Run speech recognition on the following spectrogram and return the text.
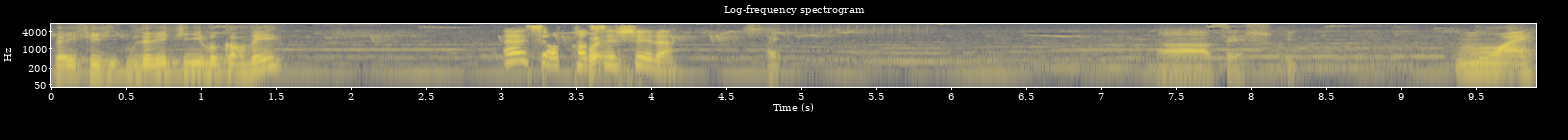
Vous avez, fi- vous avez fini vos corvées? Ah, c'est en train de Ouais. sécher, là. Ah, sèche, oui. Ouais.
